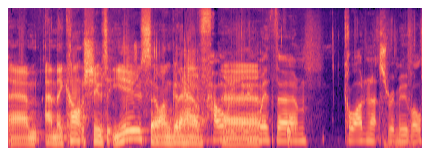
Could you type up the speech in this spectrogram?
Um, and they can't shoot at you, so I'm going to have. How are we uh, doing with um, coordinates removal?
